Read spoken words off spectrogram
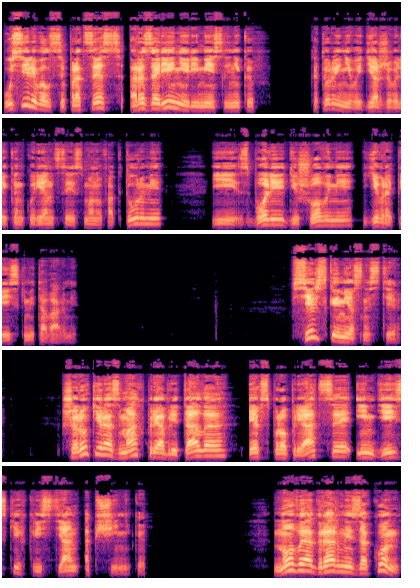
Усиливался процесс разорения ремесленников, которые не выдерживали конкуренции с мануфактурами и с более дешевыми европейскими товарами. В сельской местности широкий размах приобретала экспроприация индейских крестьян-общинников. Новый аграрный закон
